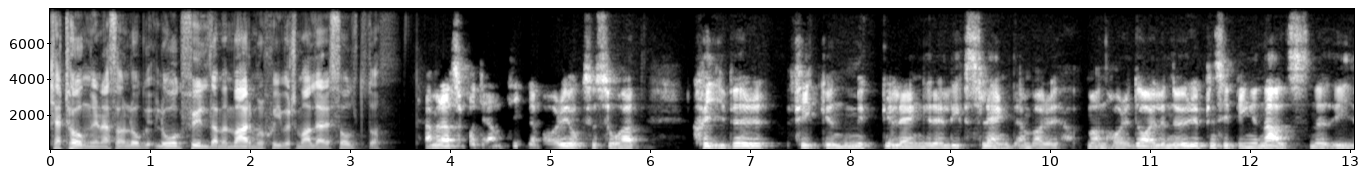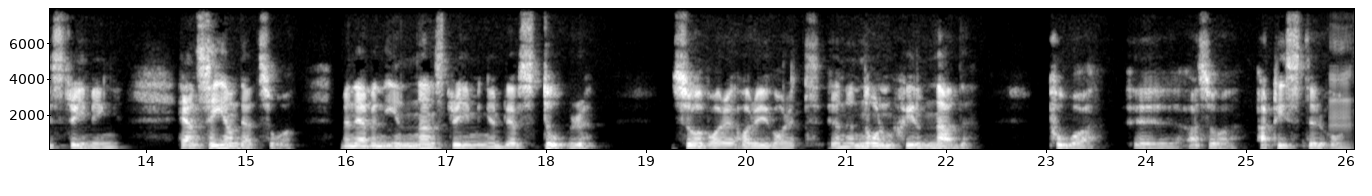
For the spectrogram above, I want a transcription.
kartongerna som låg, låg fyllda med marmorskivor som aldrig hade sålt då. ja, men alltså på den tiden var det ju också så att skivor fick en mycket längre livslängd än vad man har idag. Eller nu är det i princip ingen alls i streaminghänseendet så. Men även innan streamingen blev stor så var det, har det ju varit en enorm skillnad på eh, alltså artister och Mm.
